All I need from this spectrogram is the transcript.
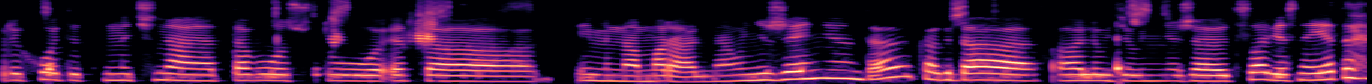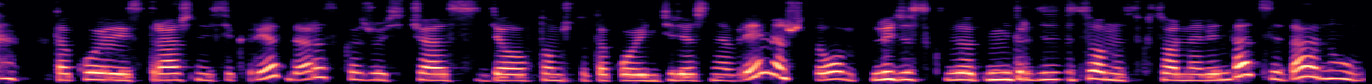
Приходят, начиная от того, что это именно моральное унижение, да, когда а, люди унижают словесно. И это такой страшный секрет, да, расскажу сейчас. Дело в том, что такое интересное время, что люди с нетрадиционной сексуальной ориентацией, да, ну,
